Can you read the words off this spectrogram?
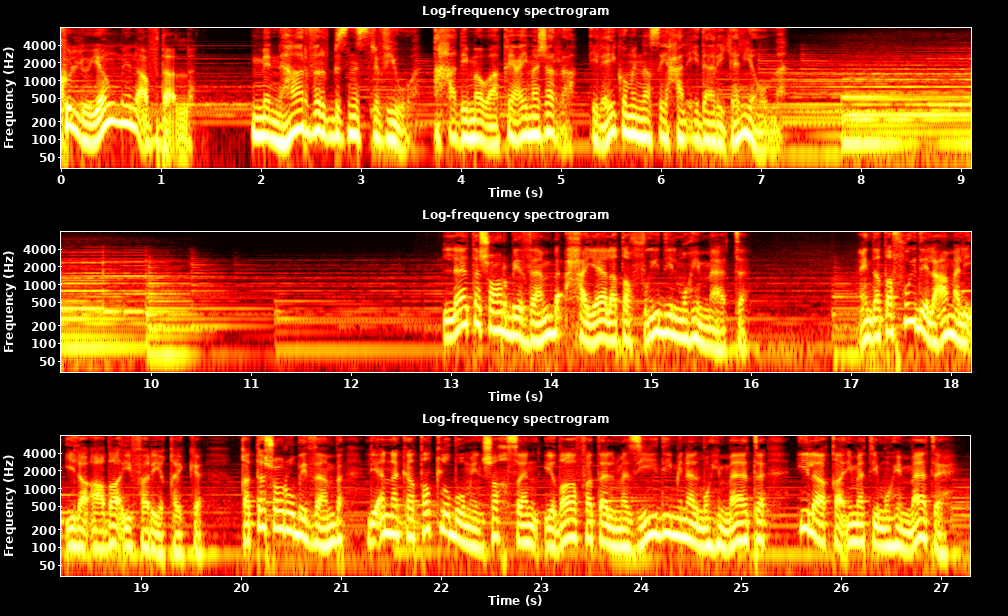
كل يوم أفضل. من هارفارد بزنس ريفيو أحد مواقع مجرة. إليكم النصيحة الإدارية اليوم. لا تشعر بالذنب حيال تفويض المهمات. عند تفويض العمل إلى أعضاء فريقك قد تشعر بالذنب لأنك تطلب من شخص إضافة المزيد من المهمات إلى قائمة مهماته.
